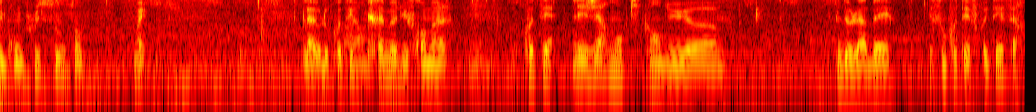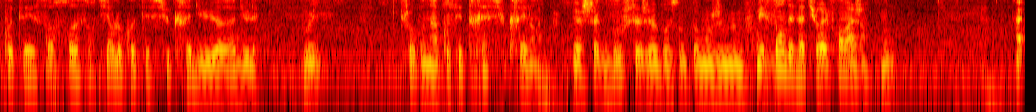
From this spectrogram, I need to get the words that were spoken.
Il prend plus son temps. Oui. Là, le côté crémeux du fromage, côté légèrement piquant du, euh, de la baie et son côté fruité, faire côté, ressortir le côté sucré du, euh, du lait. Oui. Je trouve qu'on a un côté très sucré là. Et à chaque bouche, là, j'ai l'impression de pas manger le même fromage. Mais sans dénaturer le fromage. hein. Non. Ouais.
